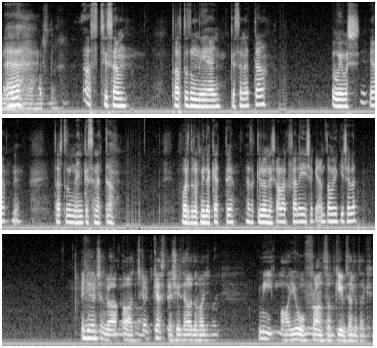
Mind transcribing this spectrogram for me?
Eh. harcnak. Azt hiszem, tartozunk néhány köszönettel. Ó, én most, ja. tartozunk néhány köszönettel. Fordulok mind a kettő. Ez a különös alak felé, és aki nem tudom, hogy kicsoda. Egyre csendben a, kezdten sétál oda, hogy mi a jó francot képzeltetek.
